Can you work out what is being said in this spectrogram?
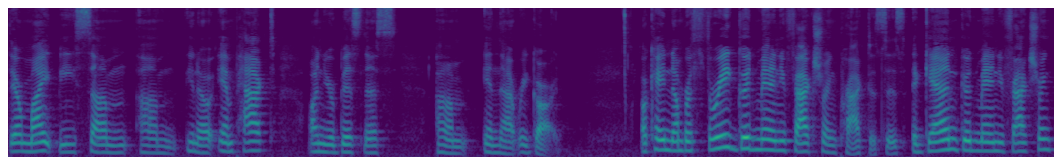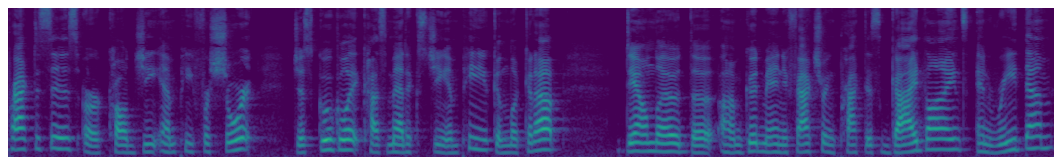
there might be some, um, you know, impact on your business um, in that regard. Okay, number three, good manufacturing practices. Again, good manufacturing practices are called GMP for short. Just Google it, cosmetics GMP. You can look it up, download the um, good manufacturing practice guidelines and read them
